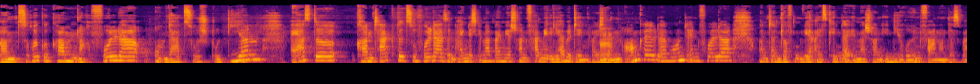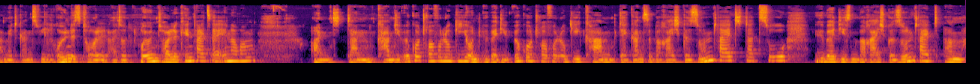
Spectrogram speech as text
ähm, zurückgekommen nach Fulda, um da zu studieren. Erste Kontakte zu Fulda sind eigentlich immer bei mir schon familiär bedingt, weil ich mhm. habe einen Onkel, der wohnt in Fulda und dann durften wir als Kinder immer schon in die Rhön fahren und das war mit ganz viel Rhön ist toll, also Rhön tolle Kindheitserinnerungen. Und dann kam die Ökotrophologie und über die Ökotrophologie kam der ganze Bereich Gesundheit dazu. Über diesen Bereich Gesundheit ähm,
